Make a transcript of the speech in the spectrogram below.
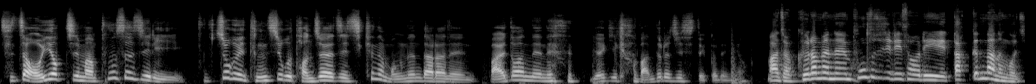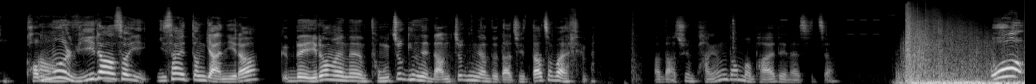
진짜 어이없지만 풍수질이 북쪽을 등지고 던져야지 치킨을 먹는다라는 말도 안 되는 얘기가 만들어질 수도 있거든요. 맞아. 그러면은 풍수지리설이 딱 끝나는 거지. 건물 위라서 이- 이사했던 게 아니라 근데 이러면은 동쪽이냐 남쪽이냐도 나중에 따져봐야 되나? 아 나중에 방향도 한번 봐야 되나 진짜? 오!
